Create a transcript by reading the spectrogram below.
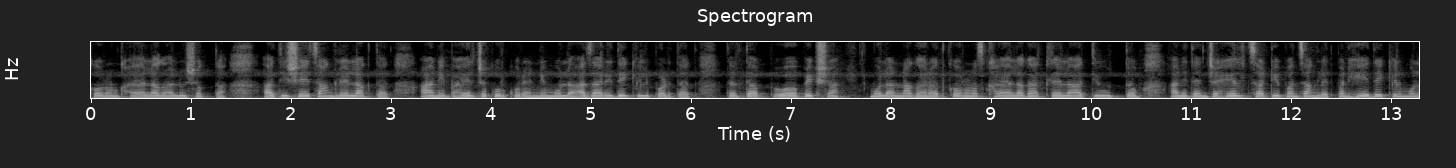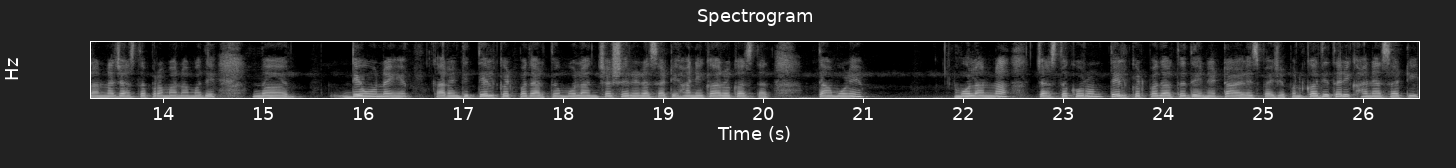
करून खायला घालू शकता. अतिशय चांगले लागतात आणि बाहेरच्या कुरकुऱ्यांनी मुलं आजारी देखील पडतात. तर त्यापेक्षा मुलांना घरात करूनच खायला घातलेलं अतिउत्तम आणि त्यांच्या हेल्थसाठी पण चांगले आहेत. पण हे देखील मुलांना जास्त प्रमाणामध्ये न देऊ नये. कारण की तेलकट पदार्थ मुलांच्या शरीरासाठी हानिकारक असतात. त्यामुळे मुलांना जास्त करून तेलकट पदार्थ देणे टाळलेच पाहिजे. पण कधीतरी खाण्यासाठी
